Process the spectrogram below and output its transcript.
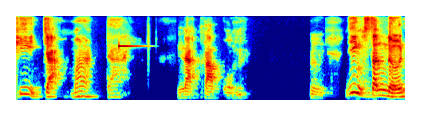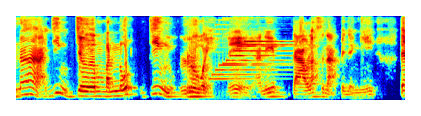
ที่จะมากได้ นะครับผมยิ่งเสนอหน้า ยิ่งเจอมนุษย์ ยิ่งรวยนี่อันนี้ดาวลักษณะเป็นอย่างนี้ แต่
